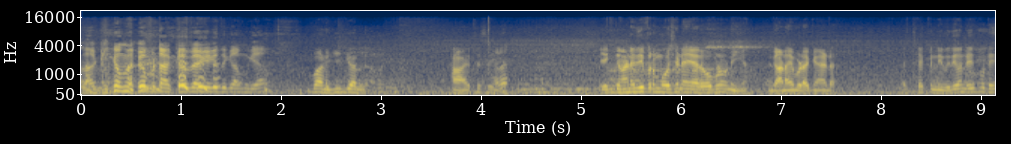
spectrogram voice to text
ਲੱਗ ਗਿਆ ਮੈਂ ਕਿਹਾ ਪਟਾਕਾ ਪੈ ਕੇ ਕਿਤੇ ਕੰਮ ਗਿਆ। ਬਣ ਗਈ ਗੱਲ। ਹਾਂ ਇੱਥੇ ਸਹੀ ਹੈ। ਇੱਕ ਗਾਣੇ ਦੀ ਪ੍ਰਮੋਸ਼ਨ ਹੈ ਯਾਰ ਉਹ ਬਣਾਉਣੀ ਆ। ਗਾਣਾ ਹੀ ਬੜਾ ਘੈਂਟ ਆ। ਇੱਥੇ ਕਿੰਨੀ ਵਧੀਆ ਹੁੰਦੀ ਫੋਟੇ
